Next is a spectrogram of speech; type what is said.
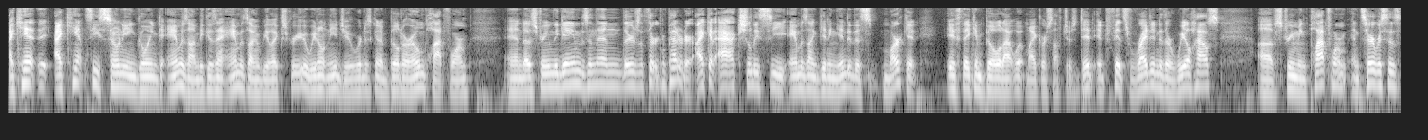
I can't I can't see Sony going to Amazon because Amazon would be like, screw you, we don't need you. We're just going to build our own platform and uh, stream the games, and then there's a third competitor. I could actually see Amazon getting into this market if they can build out what Microsoft just did. It fits right into their wheelhouse of streaming platform and services,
